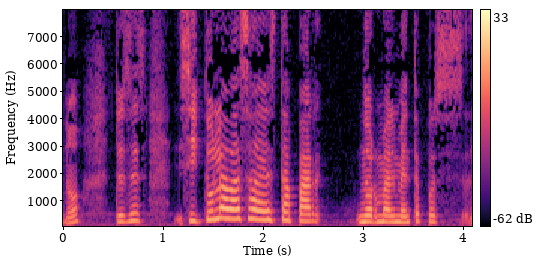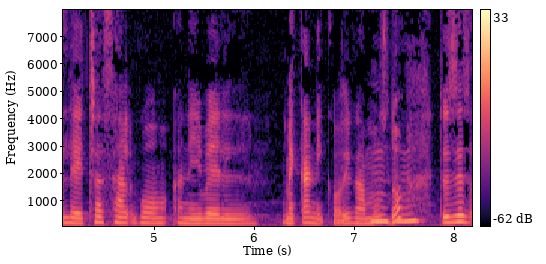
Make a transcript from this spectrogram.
¿no? Entonces, si tú la vas a destapar, normalmente pues le echas algo a nivel mecánico, digamos, ¿no? Entonces,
